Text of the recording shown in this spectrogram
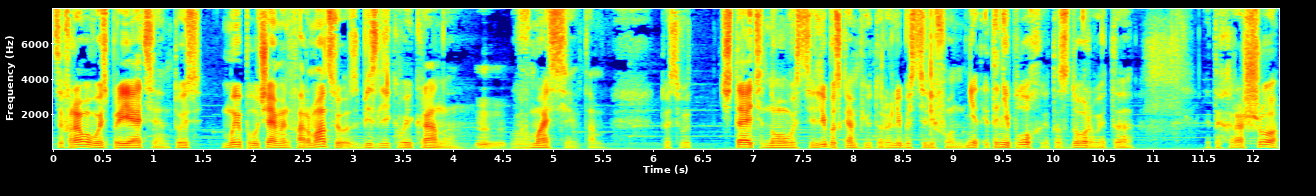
Цифровое восприятие, то есть мы получаем информацию с безликого экрана mm-hmm. в массе там. То есть вы читаете новости либо с компьютера, либо с телефона. Нет, это неплохо, это здорово, это, это хорошо.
